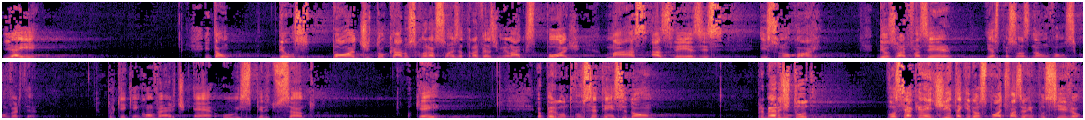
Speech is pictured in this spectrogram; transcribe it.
E aí? Então, Deus pode tocar os corações através de milagres? Pode, mas às vezes isso não ocorre. Deus vai fazer e as pessoas não vão se converter. Porque quem converte é o Espírito Santo. Ok? Eu pergunto, você tem esse dom? Primeiro de tudo, você acredita que Deus pode fazer o impossível?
